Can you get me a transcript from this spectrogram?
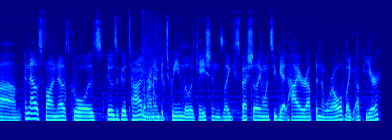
Um, and that was fun. That was cool. It was, it was a good time running between the locations, like especially once you get higher up in the world, like up here,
